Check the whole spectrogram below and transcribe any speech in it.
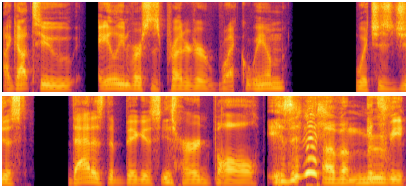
I got to Alien versus Predator Requiem, which is just that is the biggest Is- turd ball Isn't it? of a movie,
